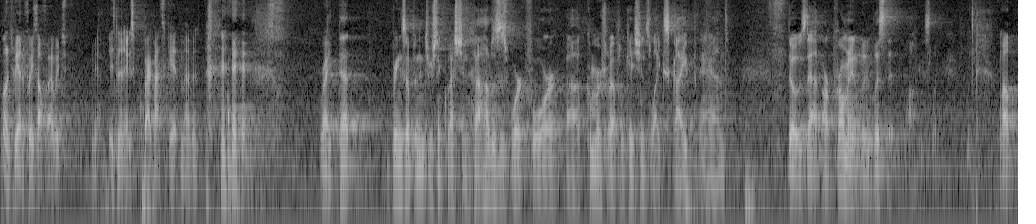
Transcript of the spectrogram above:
we want you to be on free software, which yeah, is Linux pragmatically at the moment. right. That brings up an interesting question. How does this work for uh, commercial applications like Skype and those that are prominently listed? Well,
